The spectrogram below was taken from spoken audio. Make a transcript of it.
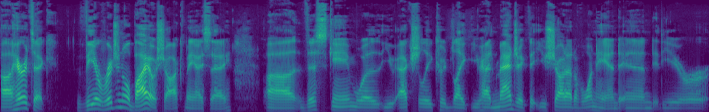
Uh, Heretic, the original Bioshock, may I say, Uh, this game was you actually could like you had magic that you shot out of one hand, and your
